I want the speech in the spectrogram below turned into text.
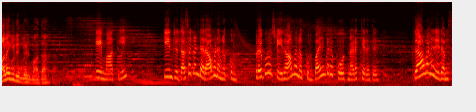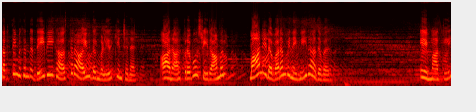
ஆணையிடுங்கள் மாதா. ஏ மாத்லி இன்று தசகண்ட ராவணனுக்கும் பிரபு ஸ்ரீராமனுக்கும் பயங்கர போர் நடக்கிறது. ராவணனிடம் சக்தி மிகுந்த தெய்வீக அஸ்திர ஆயுதங்கள் இருக்கின்றன. ஆனால் பிரபு ஸ்ரீராமன் மானிட வரம்பினை மீறாதவர். ஏ மாத்லி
